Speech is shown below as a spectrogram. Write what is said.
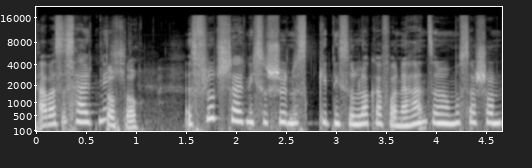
aber es ist halt nicht, Doch, doch. es flutscht halt nicht so schön, es geht nicht so locker von der Hand, sondern man muss da schon,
